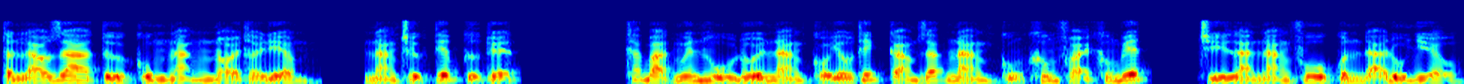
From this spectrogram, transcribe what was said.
tần lao ra tử cùng nàng nói thời điểm, nàng trực tiếp cự tuyệt. Thác bạt nguyên hủ đối nàng có yêu thích cảm giác nàng cũng không phải không biết, chỉ là nàng phu quân đã đủ nhiều,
